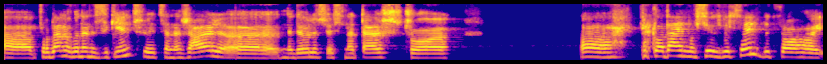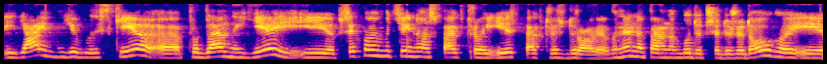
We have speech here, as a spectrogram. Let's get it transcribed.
е, проблеми вони не закінчуються. На жаль, е, не дивлячись на те, що е, прикладаємо всіх зусиль до цього, і я, і мої близькі. Е, проблеми є і психоемоційного спектру, і спектру здоров'я. Вони, напевно, будуть ще дуже довго, і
